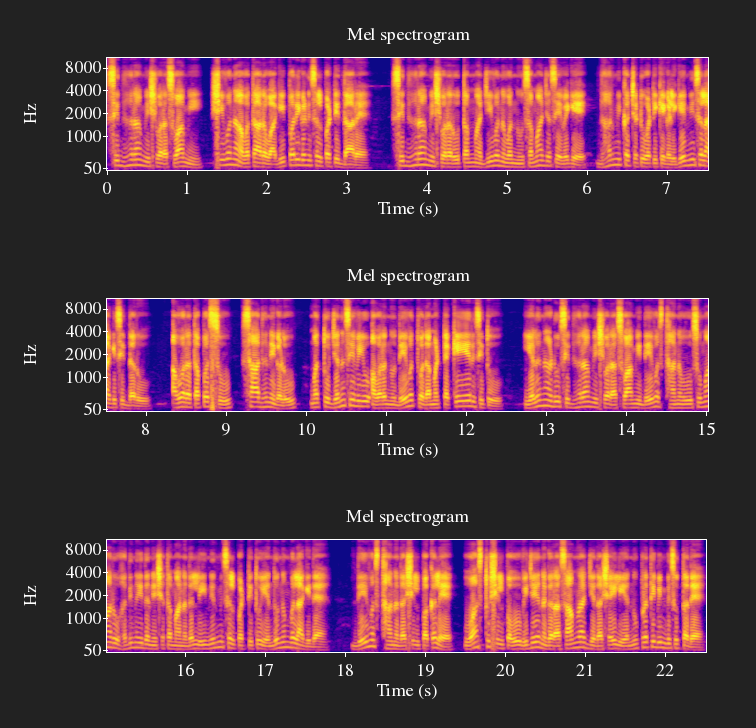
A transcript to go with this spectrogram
ಸಿದ್ದರಾಮೇಶ್ವರ ಸ್ವಾಮಿ ಶಿವನ ಅವತಾರವಾಗಿ ಪರಿಗಣಿಸಲ್ಪಟ್ಟಿದ್ದಾರೆ. ಸಿದ್ದರಾಮೇಶ್ವರರು ತಮ್ಮ ಜೀವನವನ್ನು ಸಮಾಜ ಸೇವೆಗೆ, ಧಾರ್ಮಿಕ ಚಟುವಟಿಕೆಗಳಿಗೆ ಮೀಸಲಾಗಿಸಿದ್ದರು. ಅವರ ತಪಸ್ಸು, ಸಾಧನೆಗಳು ಮತ್ತು ಜನಸೇವೆಯು ಅವರನ್ನು ದೇವತ್ವದ ಮಟ್ಟಕ್ಕೆ ಏರಿಸಿತು. ಯಳನಾಡು ಸಿದ್ದರಾಮೇಶ್ವರ ಸ್ವಾಮಿ ದೇವಸ್ಥಾನವು ಸುಮಾರು ಹದಿನೈದನೇ ಶತಮಾನದಲ್ಲಿ ನಿರ್ಮಿಸಲ್ಪಟ್ಟಿತು ಎಂದು ನಂಬಲಾಗಿದೆ. ದೇವಸ್ಥಾನದ ಶಿಲ್ಪಕಲೆ, ವಾಸ್ತುಶಿಲ್ಪವು ವಿಜಯನಗರ ಸಾಮ್ರಾಜ್ಯದ ಶೈಲಿಯನ್ನು ಪ್ರತಿಬಿಂಬಿಸುತ್ತದೆ.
